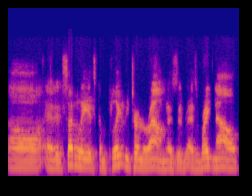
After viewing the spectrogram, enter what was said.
uh, and it suddenly it's completely turned around. As of, as right now,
